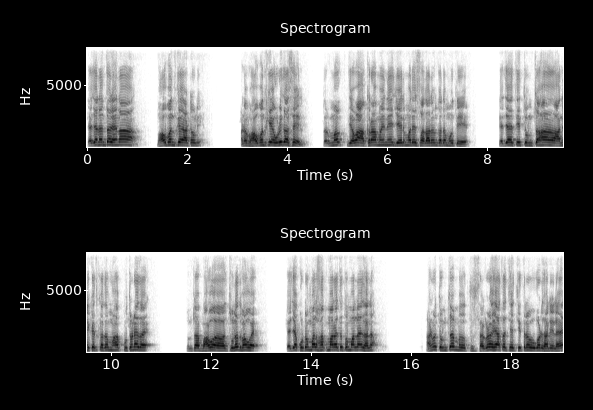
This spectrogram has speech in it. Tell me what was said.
त्याच्यानंतर ह्यांना भावबंदकी आठवली. आणि भावबंदकी एवढीच असेल तर मग जेव्हा अकरा महिने जेलमध्ये सदानंद कदम होते त्याच्या ते तुमचा हा अनिकेत कदम हा पुतण्याच आहे. तुमचा भाऊ चुलत भाऊ आहे. त्याच्या कुटुंबाला हाक मारायचं तुम्हाला नाही झालं. आणि मग तुमचं म- सगळं हे आता चे- चित्र उघड झालेलं आहे.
